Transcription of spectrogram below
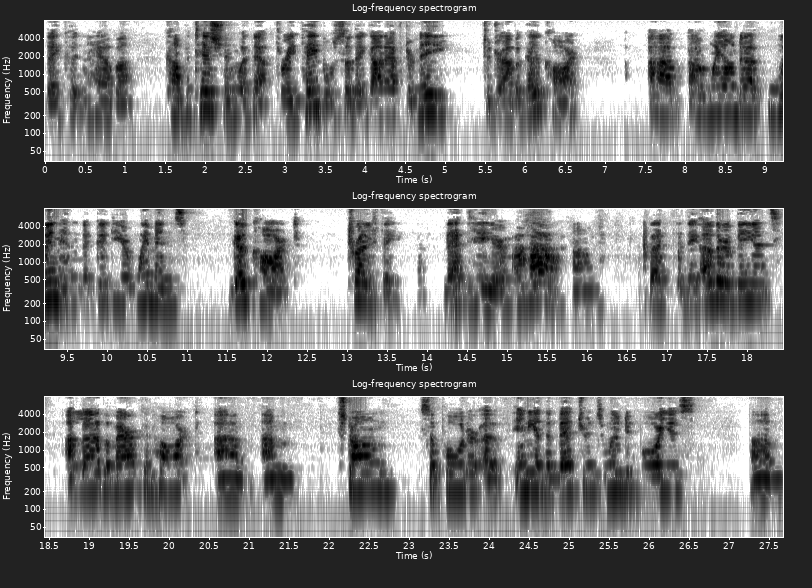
they couldn't have a competition without three people. So they got after me to drive a go kart. I, I wound up winning the Goodyear Women's Go Kart Trophy that year. Uh-huh. Um, but the other events, I love American Heart. Um, I'm strong supporter of any of the veterans, wounded warriors. Um,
